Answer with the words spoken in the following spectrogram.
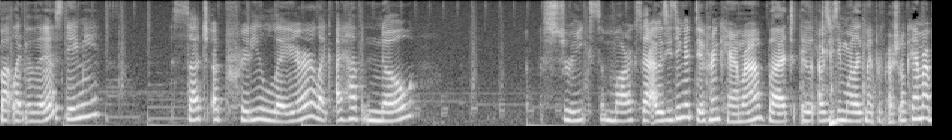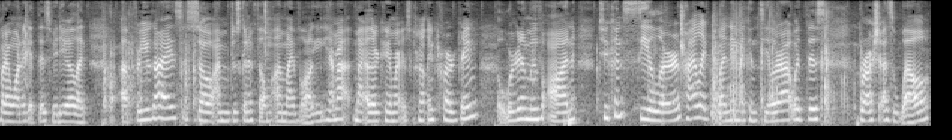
But like this gave me such a pretty layer like I have no streaks, marks. That I was using a different camera, but it, I was using more like my professional camera, but I want to get this video like up for you guys. So I'm just to film on my vlogging camera. My other camera is currently charging. We're to move on to concealer. Try like blending my concealer out with this brush as well.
